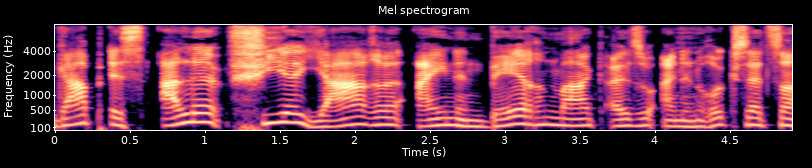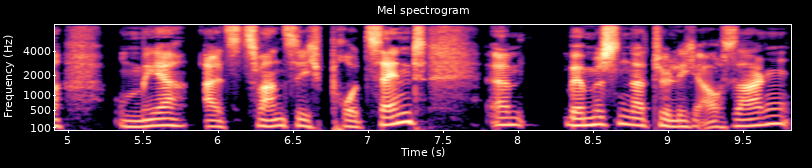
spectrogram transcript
gab es alle vier Jahre einen Bärenmarkt, also einen Rücksetzer um mehr als 20 Prozent. Ähm, wir müssen natürlich auch sagen,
